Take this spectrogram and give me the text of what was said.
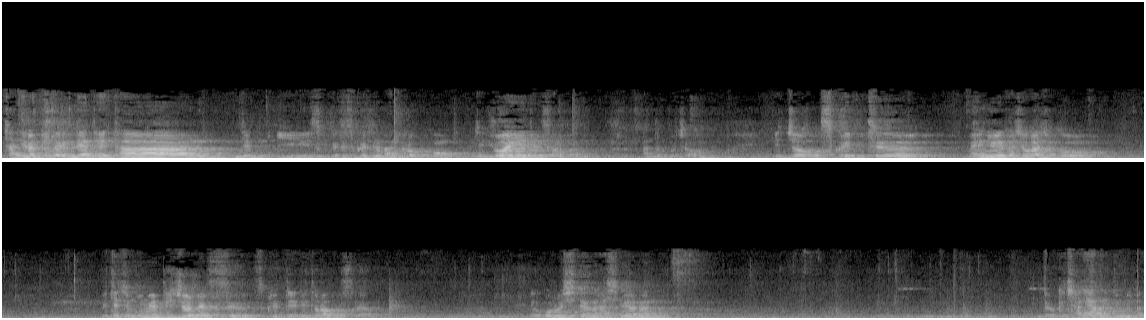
자 이런 필터링된 데이터는 이제 이 스크립트를 만들었고 이제 UI에 대해서 한번. 이쪽 스크립트 메뉴에 가셔가지고 밑에 좀 보면 Visual MaxScript Editor라고 있어요. 이거를 실행을 하시면은 이렇게 창이 하나 뜹니다.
